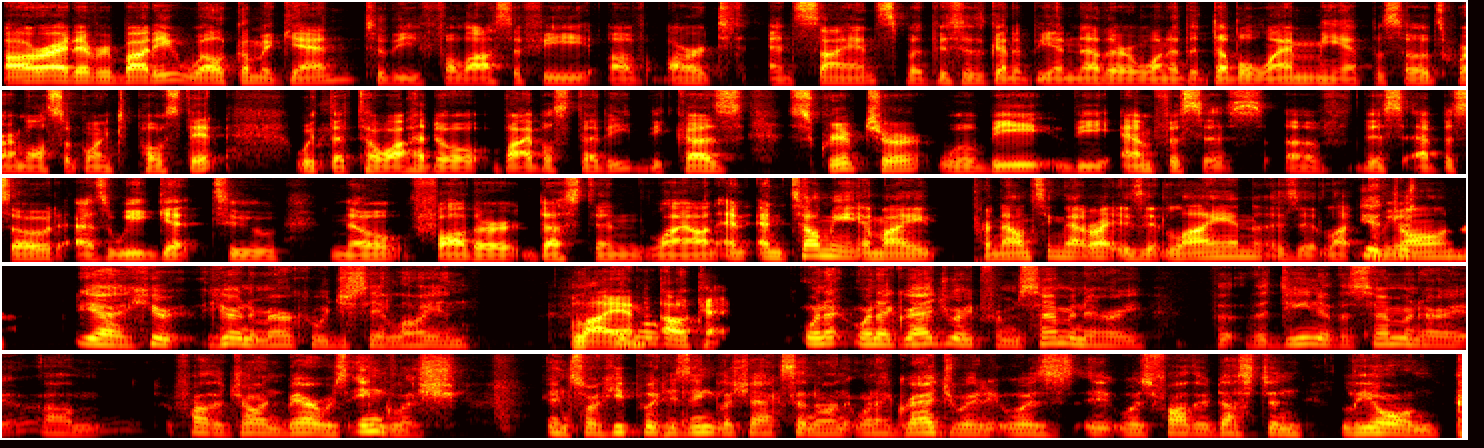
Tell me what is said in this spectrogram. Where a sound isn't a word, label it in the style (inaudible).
All right, everybody, welcome again to the philosophy of art and science. But this is going to be another one of the double whammy episodes where I'm also going to post it with the Tewahedo Bible study because scripture will be the emphasis of this episode as we get to know Father Dustin Lyon. And and tell me, am I pronouncing that right? Is it Lion? Is it like Yeah, Leon? Yeah, here here in America we just say lion. Lion. Okay. When I when I graduated from seminary, the, the dean of the seminary, um, Father John Behr, was English, and so he put his English accent on it. When I graduated, it was it was Father Dustin Leon. (laughs)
